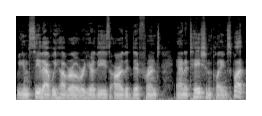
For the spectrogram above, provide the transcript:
we can see that we hover over here, these are the different annotation planes, but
